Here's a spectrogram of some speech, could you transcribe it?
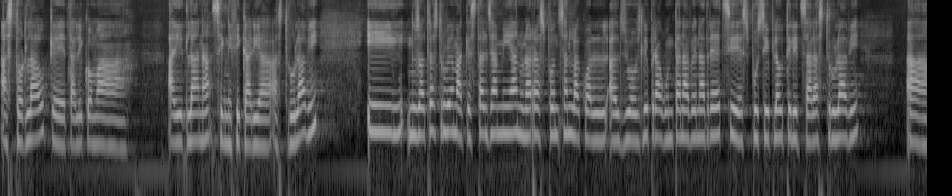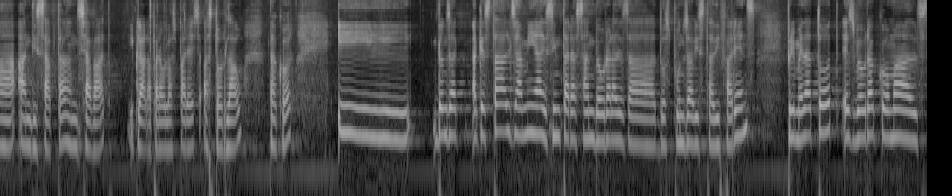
Astorlau, que tal com ha, ha dit l'Anna, significaria astrolabi, i nosaltres trobem aquesta algemia en una resposta en la qual els jueus li pregunten a Benadret si és possible utilitzar l'astrolabi eh, en dissabte, en Shabbat, i clar, la paraula es pareix, Astorlau, d'acord? I doncs aquesta algemia és interessant veure-la des de dos punts de vista diferents. Primer de tot és veure com els,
